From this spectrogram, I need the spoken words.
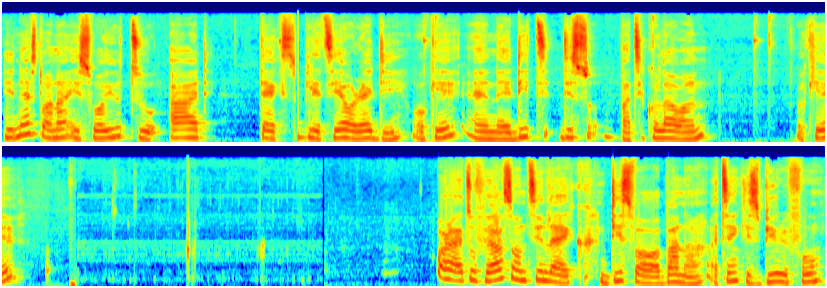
The next one is for you to add text plate here already okay? And edit this particular one okay? All right if we have something like this for our banner i think it's beautiful.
